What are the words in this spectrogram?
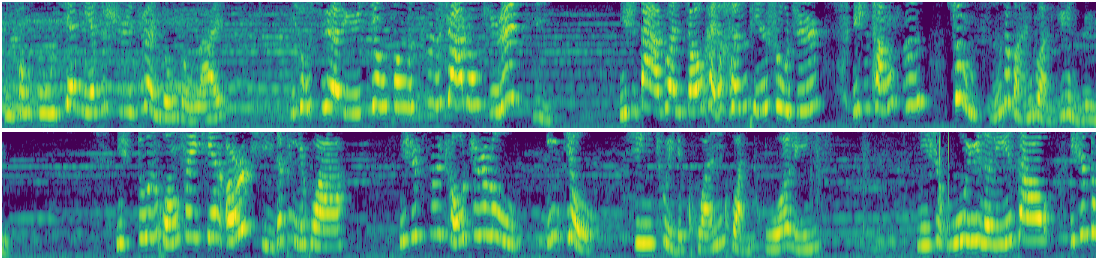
你从五千年的试卷中走来。你从血雨腥风的厮杀中崛起，你是大篆小楷的横平竖直，你是唐诗宋词的婉转韵律，你是敦煌飞天而起的壁画，你是丝绸之路依旧清脆的款款驼铃，你是无韵的离骚，你是多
